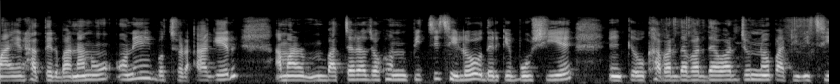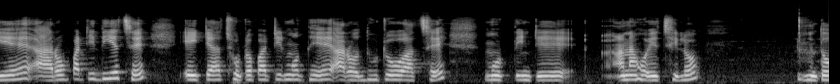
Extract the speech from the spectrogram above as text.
মায়ের হাতের বানানো। অনেক বছর আগের আমার বাচ্চারা যখন পিচ্ছি ছিল, ওদেরকে বসিয়ে কেউ খাবার দাবার দেওয়ার জন্য পাটি বিছিয়ে আরও পাটি দিয়েছে। এইটা ছোট পাটির মধ্যে আরও দুটো আছে। মোট তিনটে আনা হয়েছিল। তো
